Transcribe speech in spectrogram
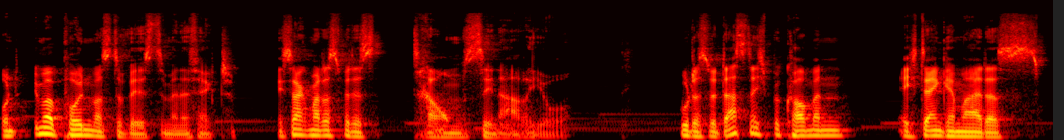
und immer pullen, was du willst im Endeffekt. Ich sag mal, das wird das Traum-Szenario. Gut, dass wir das nicht bekommen. Ich denke mal, das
